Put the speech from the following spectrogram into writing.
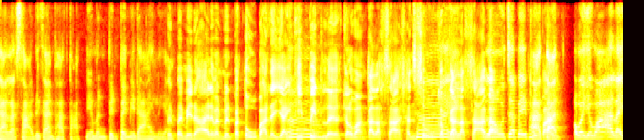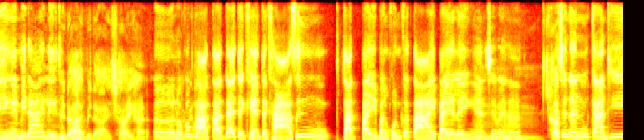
การรักษาด้วยการผ่าตัดเนี่ยมันเป็นไปไม่ได้เลยอะเป็นไปไม่ได้เลยมันเหมือนประตูบานใหญ่เออๆที่ปิดเลยระหว่างการรักษาชั้นสูงกับการรักษาแบบเราจะไปผ่าตัดทั่วไปอวัยวะอะไรยังไงไม่ได้เลยถูไม่กได้ปะไม่ได้ใช่ฮะเออเราก็ไม่ได้ผ่าตัดได้แต่แขนแต่ขา ซึ่งตัดไปบางคนก็ตายไปอะไรอย่างเงี้ยใช่ไหมฮะอืมคเพรับราะฉะนั้นการที่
